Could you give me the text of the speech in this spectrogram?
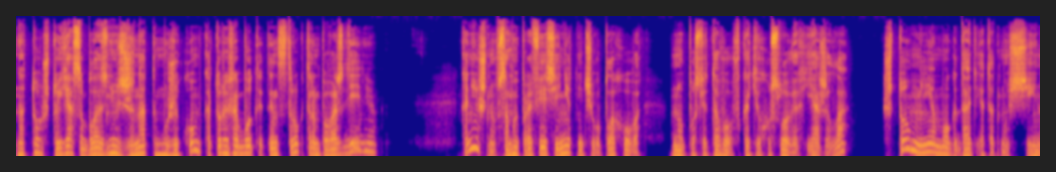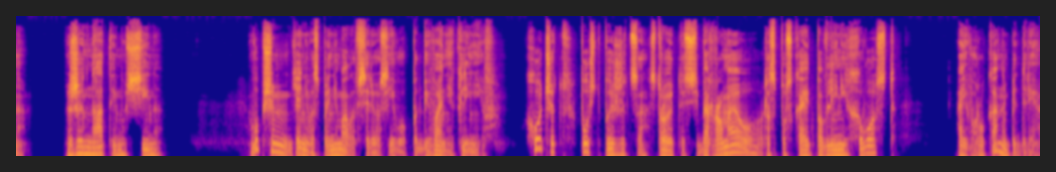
На то, что я соблазнюсь женатым мужиком, который работает инструктором по вождению? Конечно, в самой профессии нет ничего плохого, но после того, в каких условиях я жила, что мне мог дать этот мужчина? Женатый мужчина. В общем, я не воспринимала всерьез его подбивание клиньев. Хочет, пусть пыжится, строит из себя Ромео, распускает павлиний хвост. А его рука на бедре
